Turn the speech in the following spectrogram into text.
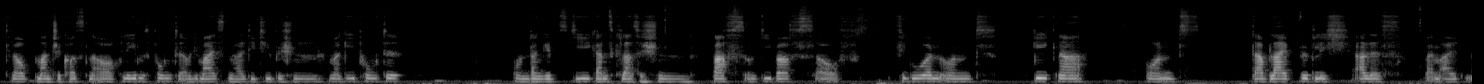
ich glaube, manche kosten auch Lebenspunkte, aber die meisten halt die typischen Magiepunkte. Und dann gibt es die ganz klassischen Buffs und Debuffs auf Figuren und Gegner. Und da bleibt wirklich alles beim Alten.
